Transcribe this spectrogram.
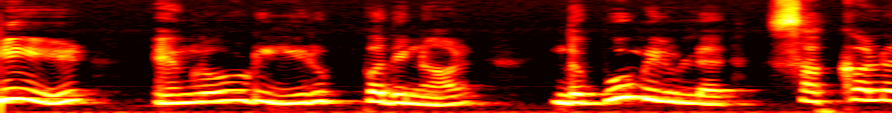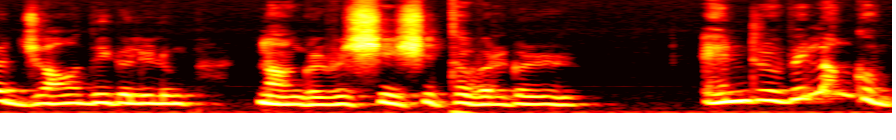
நீர் எங்களோடு இருப்பதினால் இந்த பூமியில் உள்ள சகல ஜாதிகளிலும் நாங்கள் விசேஷித்தவர்கள் என்று விளங்கும்.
